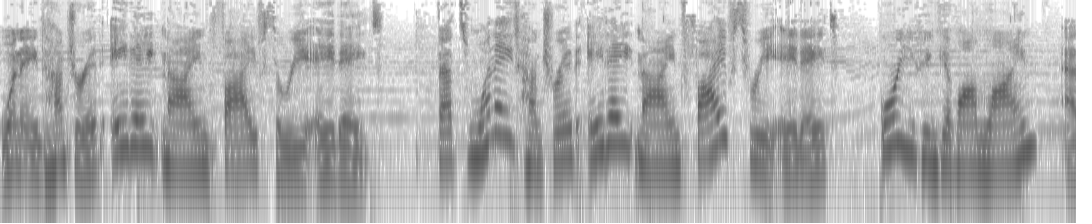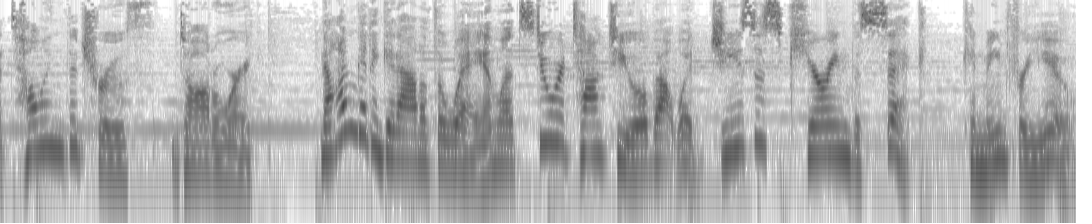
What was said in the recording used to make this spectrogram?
1-800-889-5388. That's 1-800-889-5388 or you can give online at tellingthetruth.org. Now I'm going to get out of the way and let Stuart talk to you about what Jesus curing the sick can mean for you.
